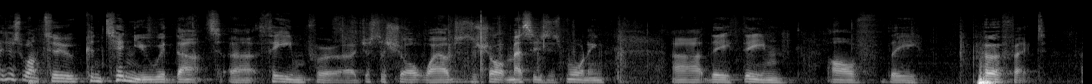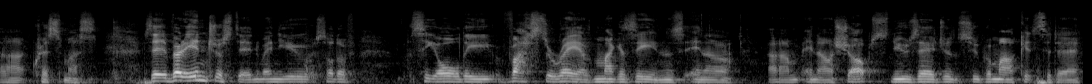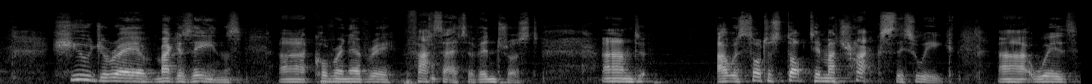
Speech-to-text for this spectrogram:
I just want to continue with that uh, theme for uh, just a short while, just a short message this morning. Uh, the theme of the perfect uh, Christmas. It's very interesting when you sort of see all the vast array of magazines in our um, in our shops, newsagents, supermarkets today. Huge array of magazines uh, covering every facet of interest. And I was sort of stopped in my tracks this week uh, with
